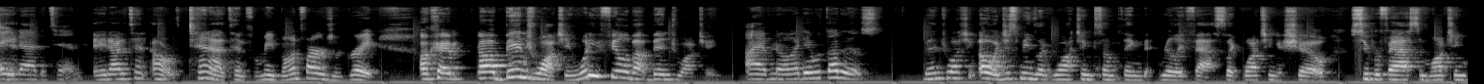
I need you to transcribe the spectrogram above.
8 out of ten. 8 out of 10. Oh, 10 out of 10 for me. Bonfires are great. Okay, uh, binge watching. What do you feel about binge watching? I have no idea what that is. Binge watching? Oh, it just means like watching something really fast, like watching a show super fast and watching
